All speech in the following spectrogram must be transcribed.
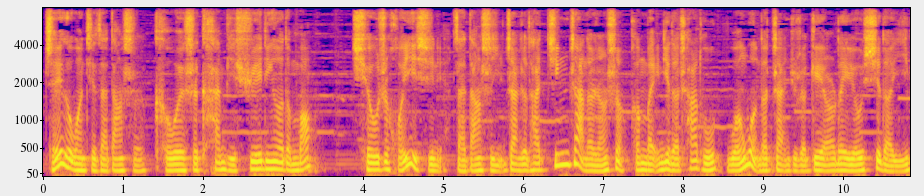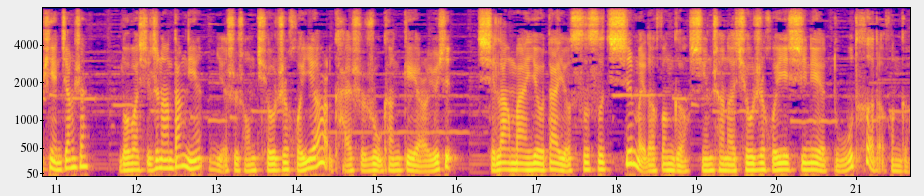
这个问题在当时可谓是堪比薛定谔的猫。《求知回忆》系列在当时以占着它精湛的人设和美丽的插图，稳稳地占据着 g a r 类游戏的一片江山。萝卜喜之郎当年也是从《求知回忆二》开始入坑 g a r 游戏。其浪漫又带有丝丝凄美的风格，形成了《秋之回忆》系列独特的风格。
